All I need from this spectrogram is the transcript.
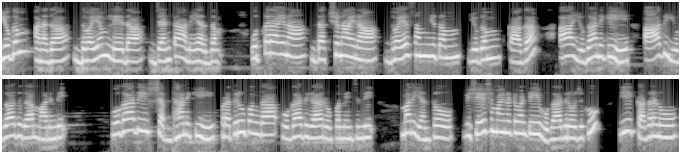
యుగం అనగా ద్వయం లేదా జంట అనే అర్థం. ఉత్తరాయణ దక్షిణాయన ద్వయ సంయుతం యుగం కాగా ఆ యుగానికి ఆది యుగాదుగా మారింది. ఉగాది శబ్దానికి ప్రతిరూపంగా ఉగాదిగా రూపొందించింది. మరి ఎంతో విశేషమైనటువంటి ఉగాది రోజుకు ఈ కథలను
